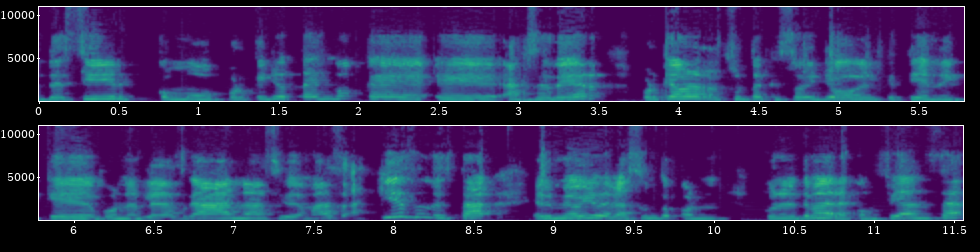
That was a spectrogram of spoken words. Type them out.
decir como, ¿por qué yo tengo que eh, acceder? Porque ahora resulta que soy yo el que tiene que ponerle las ganas y demás. Aquí es donde está el meollo del asunto con, con el tema de la confianza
